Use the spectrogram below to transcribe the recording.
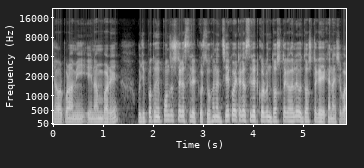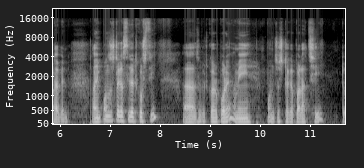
যাওয়ার পর আমি এই নাম্বারে ওই যে প্রথমে পঞ্চাশ টাকা সিলেক্ট করছি। ওখানে যে কয় টাকা সিলেক্ট করবেন, দশ টাকা হলে ওই দশ টাকায় এখানে এসে পাঠাবেন। তো আমি পঞ্চাশ টাকা সিলেক্ট করছি। সিলেক্ট করার পরে আমি পঞ্চাশ টাকা পাঠাচ্ছি তো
